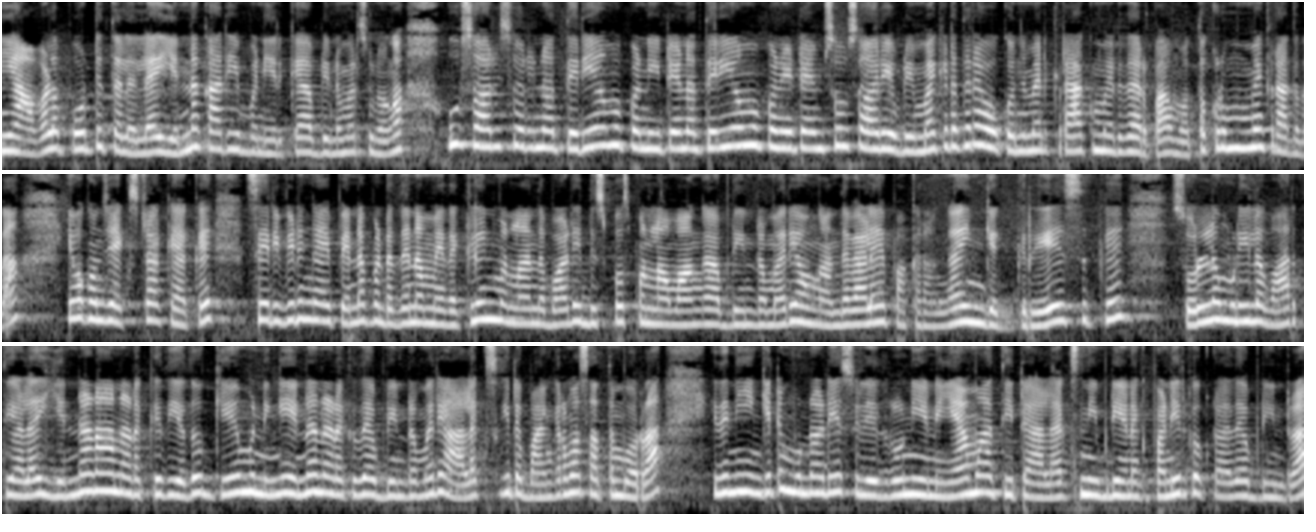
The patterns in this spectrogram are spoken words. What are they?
நீ அவளை போட்டு தள்ளல. என்ன காரியம் பண்ணியிருக்க? அப்படின்ற மாதிரி சொல்லுவாங்க. ஓ சாரி சாரி நான் தெரியாமல் பண்ணிட்டேன் நான் தெரியாமல் பண்ணிட்டேன். ஸோ சாரி அப்படிமா கிட்டத்தட்ட அவள் கொஞ்சம் மாதிரி கிராக் மாதிரி தான் இருப்பா. மொத்த குடும்பமே கிராக் தான். இவள் கொஞ்சம் எக்ஸ்ட்ரா கேக்கு சரி விடுங்க. இப்போ என்ன பண்ணுறது நம்ம இதை க்ளீன் பண்ணலாம். இந்த பாடி டிஸ்போஸ் பண்ணலாம். வாங்க அப்படின்ற மாதிரி அவங்க அந்த வேலையை பார்க்குறாங்க. இங்கே கிரேஸுக்கு சொல்ல முடியல வார்த்தையால். என்னடா நடக்குது? ஏதோ கேம் நீங்கள் என்ன நடக்குது அப்படின்ற மாதிரி அலெக்ஸ் கிட்ட பயங்கரமாக சத்தம் போடுறா. இது நீ என்கிட்ட முன்னாடியே சொல்லிடுறோம் நீ என்னை ஏமாத்திட்ட அலெக்ஸ். நீ இப்படி எனக்கு பண்ணியிருக்க கூடாது அப்படின்றா.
